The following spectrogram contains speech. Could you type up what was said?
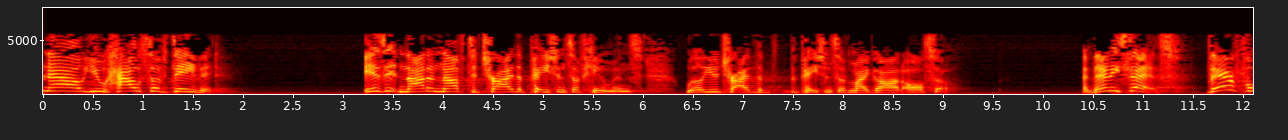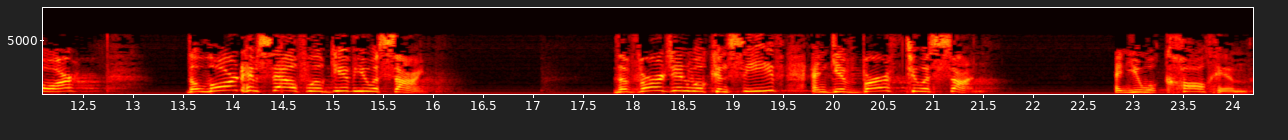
now, you house of David. Is it not enough to try the patience of humans? Will you try the, the patience of my God also? And then he says, Therefore, the Lord himself will give you a sign. The virgin will conceive and give birth to a son, and you will call him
